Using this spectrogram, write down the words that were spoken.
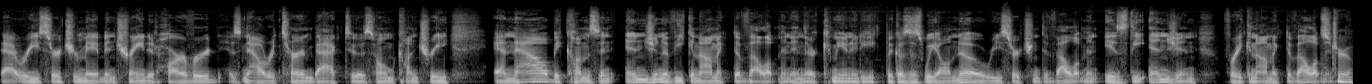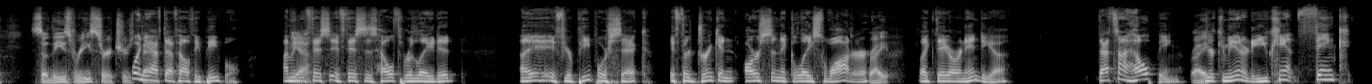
That researcher may have been trained at Harvard, has now returned back to his home country, and now becomes an engine of economic development in their community. Because as we all know, research and development is the engine for economic development. It's true. So these researchers, When you have to have healthy people. I mean, Yeah. if this if this is health related, uh, if your people are sick, if they're drinking arsenic laced water, right, like they are in India, that's not helping Right. your community. You can't think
